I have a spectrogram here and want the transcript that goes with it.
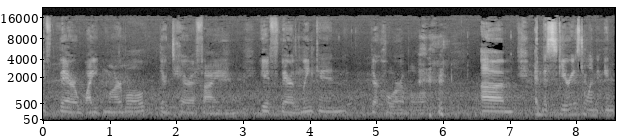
If they're white marble, they're terrifying. If they're Lincoln, they're horrible. um, and the scariest one in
